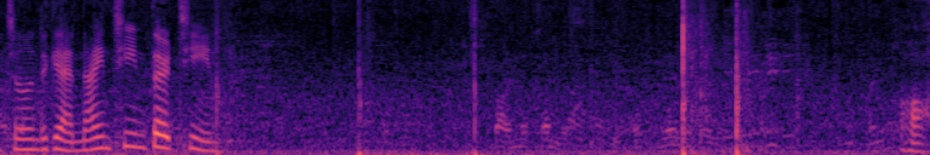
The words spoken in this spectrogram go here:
Switzerland again, 1913. Oh,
